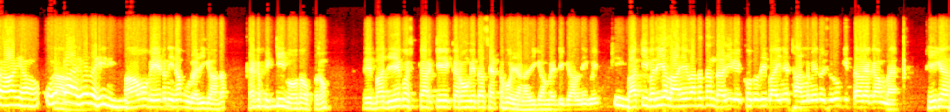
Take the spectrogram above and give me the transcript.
ਹਾਂ ਜੀ, ਹਾਂ। ਉਹਦੇ ਭਰਾ ਉਹ ਰਹੀ ਨਹੀਂ ਜੀ। ਹਾਂ ਉਹ weight ਨਹੀਂ ਨਾ ਪੂਰਾ ਜੀ ਗਾਂ ਦਾ। ਇੱਕ ਫਿੱਕੀ ਬਹੁਤ ਆ ਉੱਪਰੋਂ। ਤੇ ਬਸ ਜੇ ਕੁਝ ਕਰਕੇ ਕਰੋਗੇ ਤਾਂ ਸੈੱਟ ਹੋ ਜਾਣਾ ਜੀ ਕੰਮ ਐਡੀ ਗੱਲ ਨਹੀਂ ਕੋਈ। ਠੀਕ ਬਾਕੀ ਵਧੀਆ ਲਾਹੇਵੰਦ ਧੰਦਾ ਜੀ ਵੇਖੋ ਤੁਸੀਂ ਬਾਈ ਨੇ 98 ਤੋਂ ਸ਼ੁਰੂ ਕੀਤਾ ਹੋਇਆ ਕੰਮ ਹੈ। ਠੀਕ ਹੈ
